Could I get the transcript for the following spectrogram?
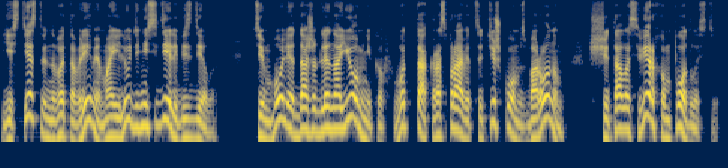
Естественно, в это время мои люди не сидели без дела. Тем более даже для наемников вот так расправиться тишком с бароном считалось верхом подлости.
